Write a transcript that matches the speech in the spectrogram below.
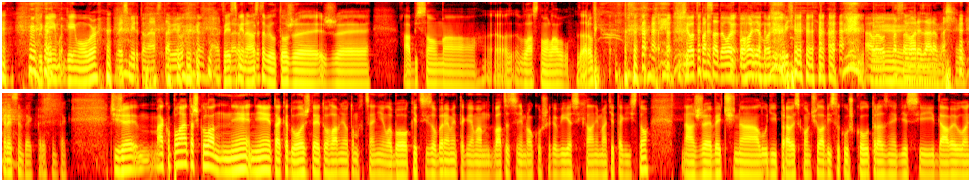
že game, game over. Vesmír to nastavil. Vesmír nastavil to, že, že aby som vlastnou hlavou zarobil. Čiže od pasa dole v pohode môže byť, ale od pasa hore zarábaš. presne tak, presne tak. Čiže ako plná tá škola nie, nie je taká dôležitá, je to hlavne o tom chcení, lebo keď si zoberieme, tak ja mám 27 rokov, však vy asi chalani máte takisto a že väčšina ľudí práve skončila vysokú školu, teraz niekde si dávajú len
